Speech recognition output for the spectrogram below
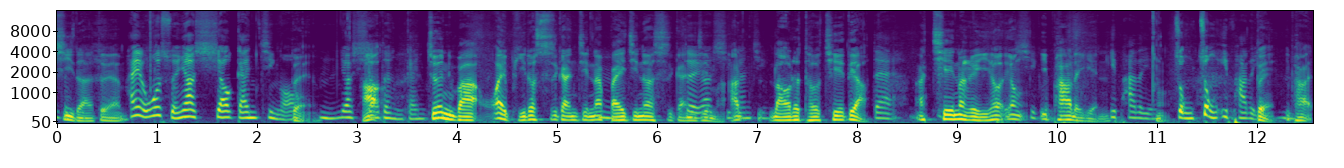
细的，对啊。还有莴笋要削干净哦，对，嗯，要削的很干净。就是你把外皮都撕干净，那白筋都要撕干净嘛，啊，老的头切掉，对，啊，切那个以后用一趴的盐，一趴的盐，总重一趴的盐，对，一趴。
